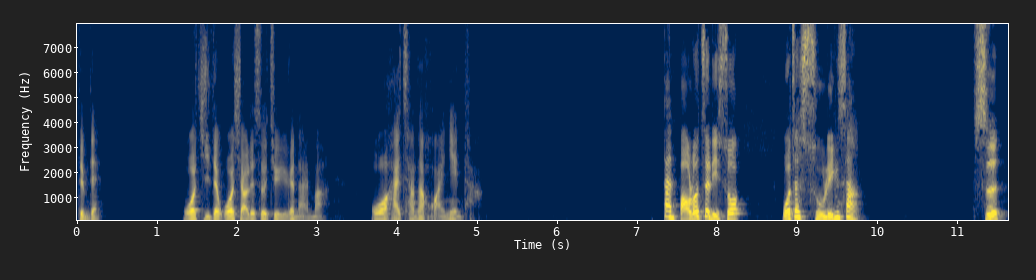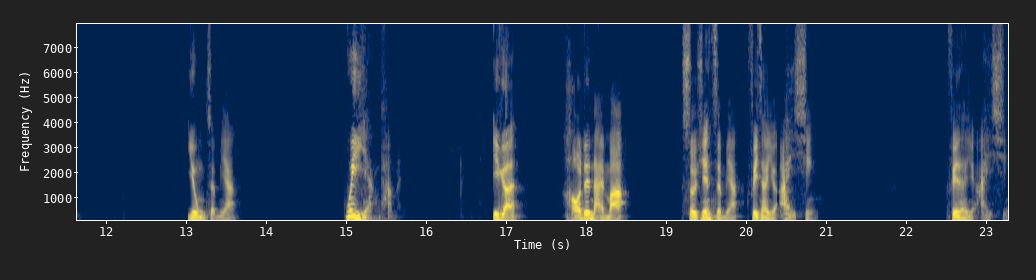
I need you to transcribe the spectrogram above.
对不对？我记得我小的时候就有一个奶妈，我还常常怀念她。但保罗这里说，我在属灵上是用怎么样喂养他们？一个好的奶妈，首先怎么样？非常有爱心，非常有爱心。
